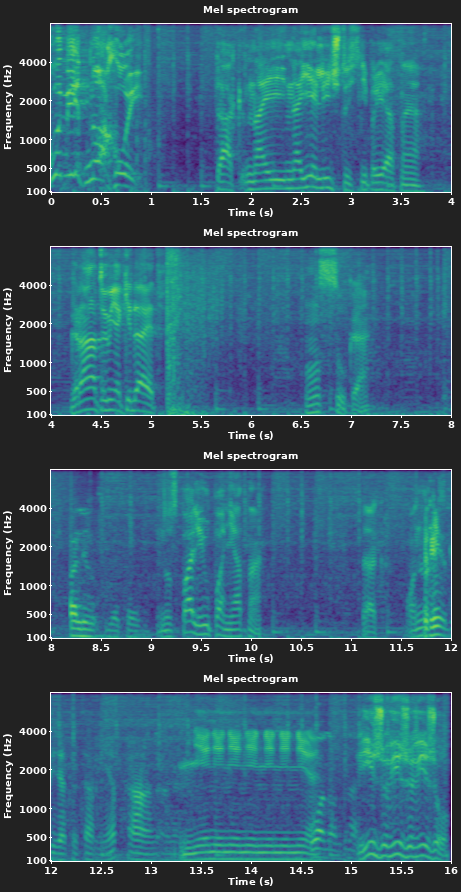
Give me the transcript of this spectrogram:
Убит нахуй! Так, на, на Е личность неприятная. Гранату меня кидает. Ну, сука. Палил тебя тоже. Ну, спалил, понятно. Так, он... Крис где-то там, нет? А, а, а. Не-не-не-не-не-не-не. Он, да. Вижу, вижу, вижу.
